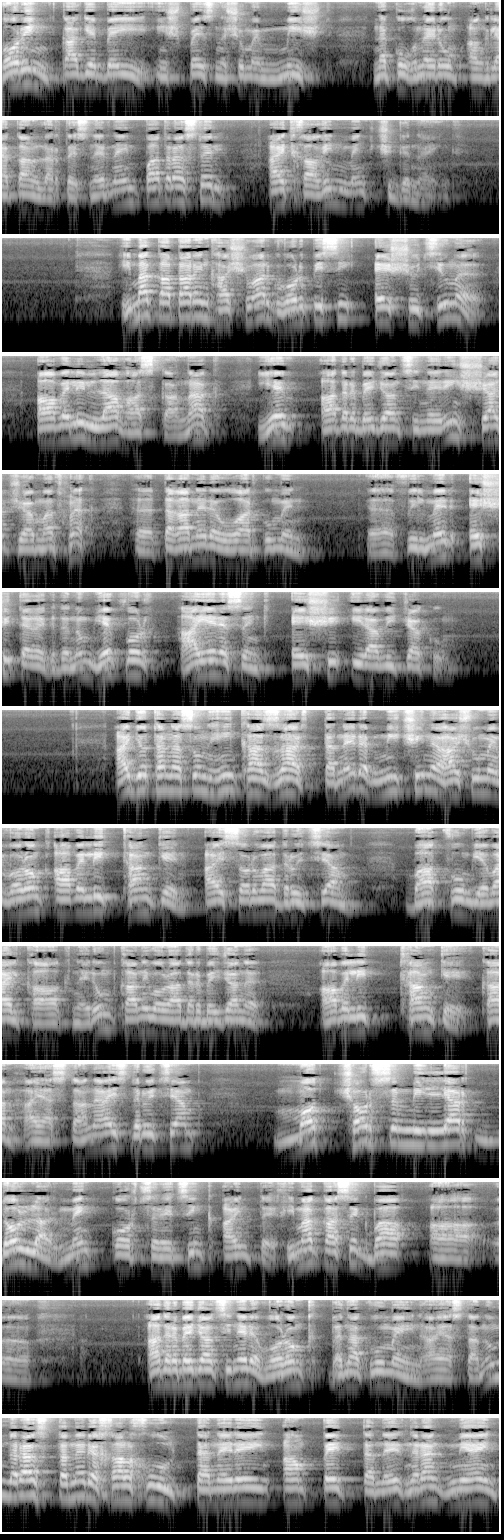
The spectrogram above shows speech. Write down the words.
որին KGB-ի, ինչպես նշում եմ միշտ, նկուղներում անգլիական լրտեսներն էին պատրաստել, այդ խաղին մենք չգնայինք։ Հիմա կատարենք հաշվարկ, որպիսի էշությունը ավելի լավ հասկանաք եւ ադրբեջանցիներին շատ ժամանակ տղաները ուղարկում են ֆիլմեր էշի տեղ եք դնում, երբ որ հայերս ենք էշի իրավիճակում Այդ 75000 տները միջինը հաշվում են, որոնք ավելի թանկ են այսօրվա դրությամբ Բաքվում եւ այլ քաղաքներում, քանի որ Ադրբեջանը ավելի թանկ է, քան Հայաստանը այս դրությամբ մոտ 4 միլիարդ դոլար մենք կորցրեցինք այնտեղ։ Հիմա կասեք, բա ադրբեջանցիները, որոնք բնակվում էին Հայաստանում, նրանց տները խալխուլ տներ էին, անպետ տներ, նրանք միայն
